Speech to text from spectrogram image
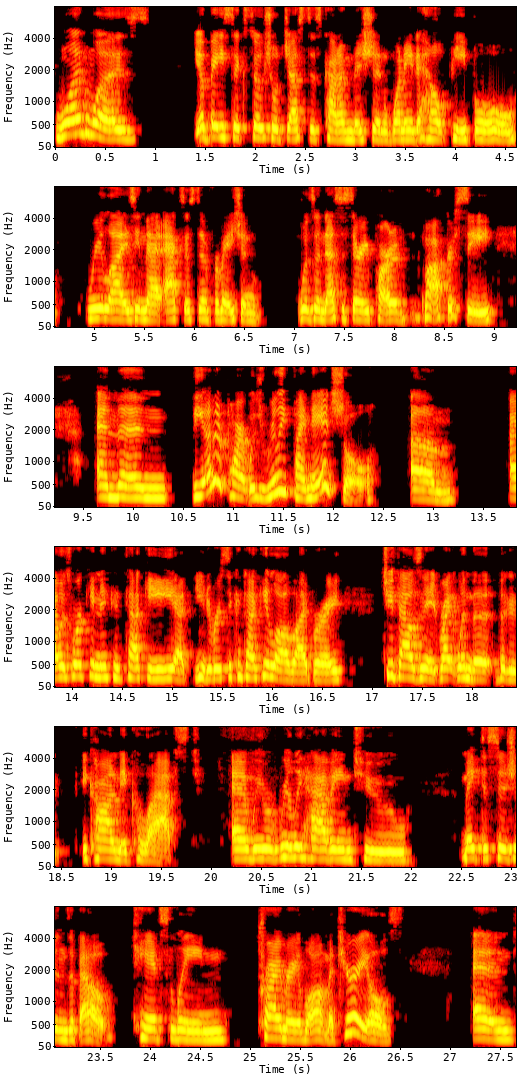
One was a basic social justice kind of mission, wanting to help people realizing that access to information was a necessary part of democracy. And then the other part was really financial. Um, I was working in Kentucky at University of Kentucky Law Library, 2008, right when the, the economy collapsed. And we were really having to make decisions about canceling primary law materials. And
